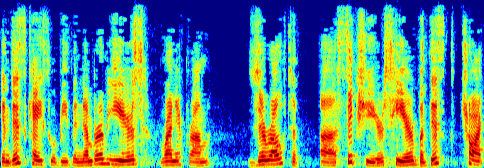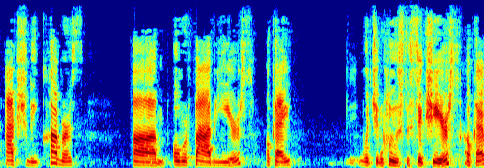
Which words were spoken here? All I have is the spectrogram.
in this case would be the number of years running from zero to uh, six years here, but this chart actually covers um, over five years, okay, which includes the six years, okay?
